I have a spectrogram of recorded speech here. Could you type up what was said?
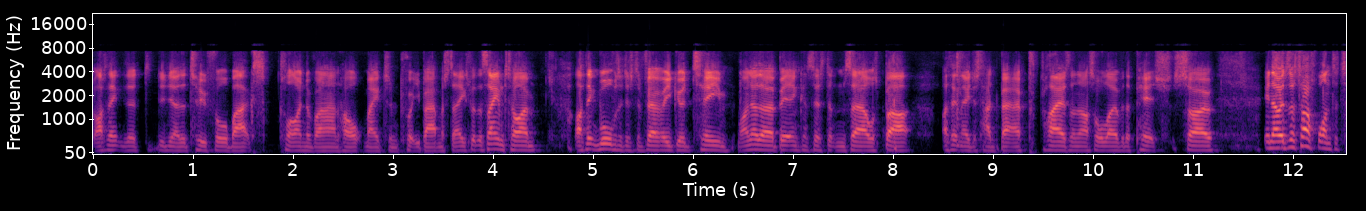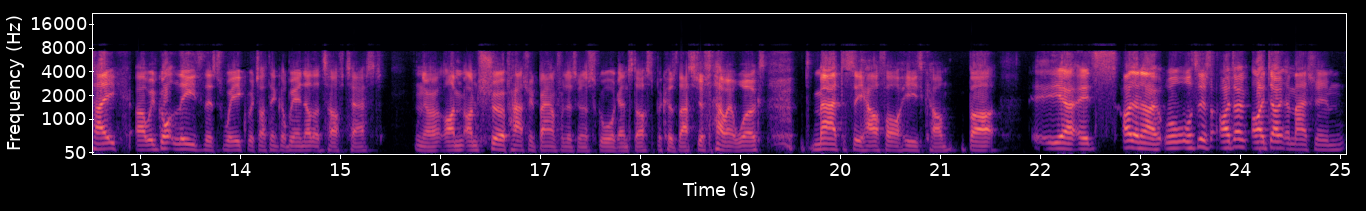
I think that you know the two fullbacks, Klein and Van Aanholt, made some pretty bad mistakes. But at the same time, I think Wolves are just a very good team. I know they're a bit inconsistent themselves, but I think they just had better players than us all over the pitch. So, you know, it's a tough one to take. Uh, we've got Leeds this week, which I think will be another tough test. You know, I'm, I'm sure Patrick Bamford is going to score against us because that's just how it works. It's mad to see how far he's come, but yeah, it's I don't know. We'll, we'll just I don't I don't imagine.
